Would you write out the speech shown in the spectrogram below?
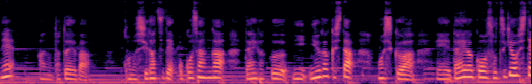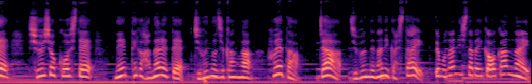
ねあの例えばこの4月でお子さんが大学に入学したもしくは、えー、大学を卒業して就職をして、ね、手が離れて自分の時間が増えた。じゃあ自分で何かしたい。でも何したらいいか分かんない。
